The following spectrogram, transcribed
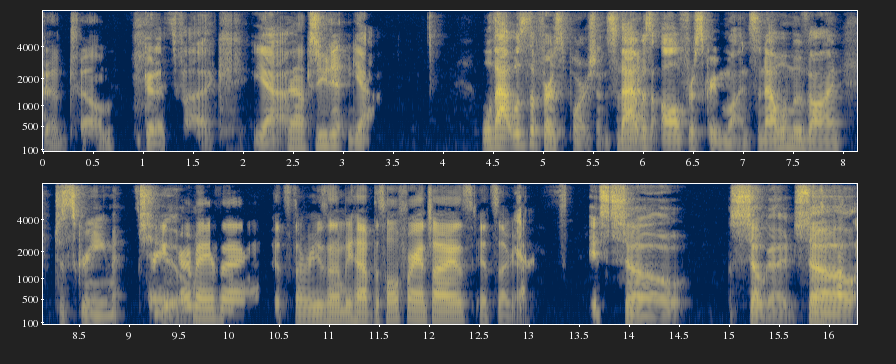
yeah. good film. Good as fuck. Yeah, because yeah. you didn't. Yeah. Well, that was the first portion, so that yeah. was all for Scream One. So now we'll move on to Scream Two. amazing. It's the reason we have this whole franchise. It's so good. It's so so good. So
